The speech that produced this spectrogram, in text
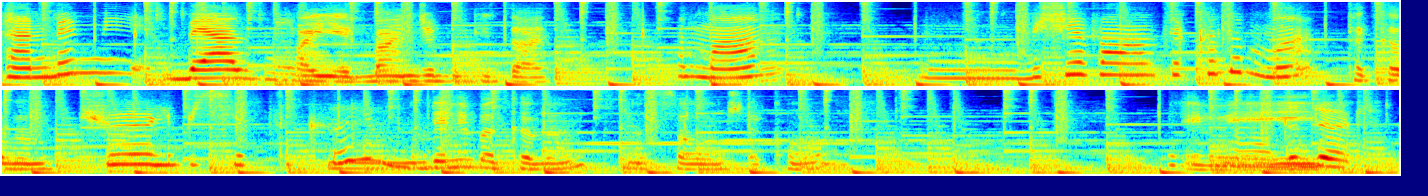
Pembe mi, beyaz mı? Hayır bence bu güzel. Tamam. Hmm, bir şey falan takalım mı? Takalım. Şöyle bir şey takalım mı? Hmm, dene bakalım nasıl olacak o. Evet. Dur.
